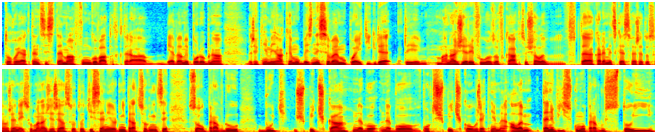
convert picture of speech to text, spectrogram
toho, jak ten systém má fungovat, která je velmi podobná, řekněme, nějakému biznisovému pojetí, kde ty manažery v úvozovkách, což ale v té akademické sféře to samozřejmě nejsou manažeři, a jsou to ti seniorní pracovníci, jsou opravdu buď špička nebo, nebo pod špičkou, řekněme, ale ten výzkum opravdu stojí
